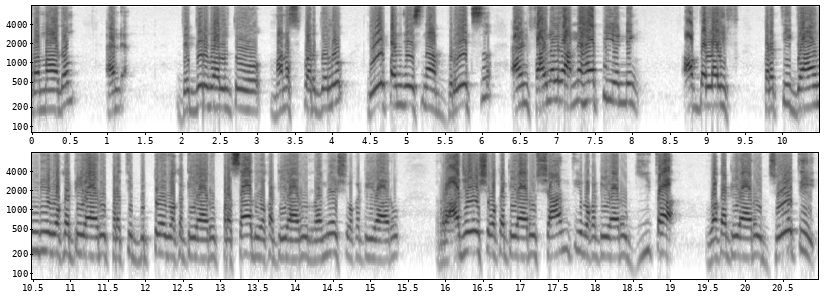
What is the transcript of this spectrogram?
ప్రమాదం అండ్ దగ్గర వాళ్ళతో మనస్పర్ధలు ఏ పని చేసినా బ్రేక్స్ అండ్ ఫైనల్గా unhappy ending of the life. ప్రతి గాంధీ ఒకటి ఆరు ప్రతి బుట్టో ఒకటి ఆరు ప్రసాద్ ఒకటి ఆరు రమేష్ ఒకటి ఆరు రాజేష్ ఒకటి ఆరు శాంతి ఒకటి ఆరు గీత ఒకటి ఆరు జ్యోతి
